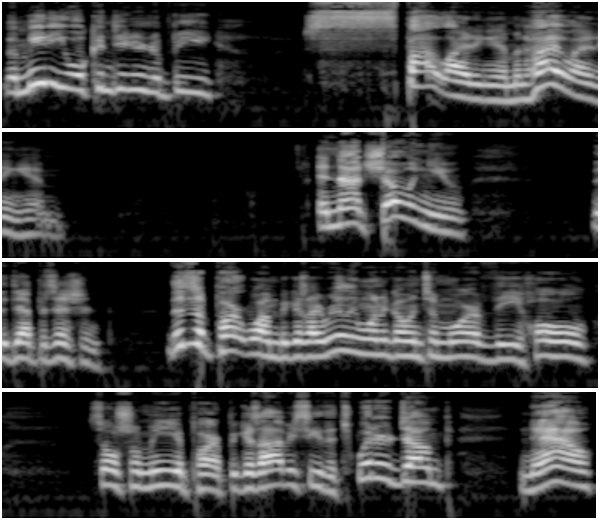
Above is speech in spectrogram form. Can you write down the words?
the media will continue to be spotlighting him and highlighting him and not showing you the deposition. This is a part one because I really want to go into more of the whole social media part because obviously the Twitter dump now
